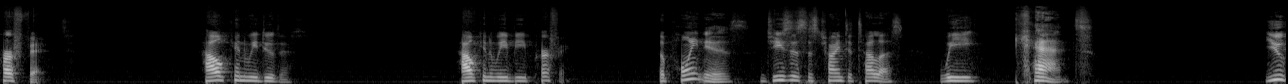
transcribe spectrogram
perfect. How can we do this? How can we be perfect? The point is, Jesus is trying to tell us we can't. You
